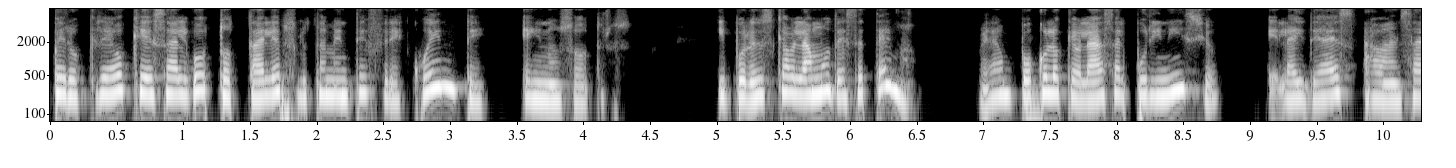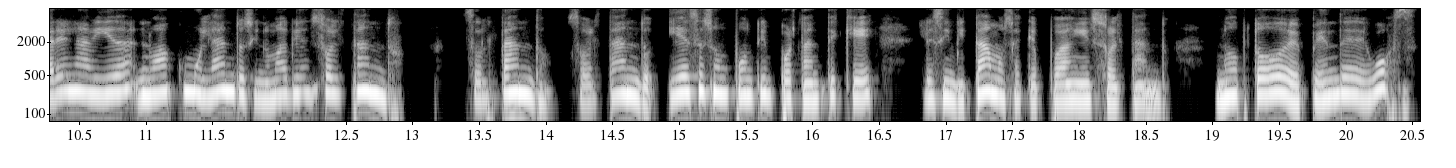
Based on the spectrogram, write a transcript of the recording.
pero creo que es algo total y absolutamente frecuente en nosotros. Y por eso es que hablamos de este tema, ¿verdad? Un poco lo que hablabas al puro inicio. Eh, la idea es avanzar en la vida no acumulando, sino más bien soltando, soltando, soltando. Y ese es un punto importante que les invitamos a que puedan ir soltando. No todo depende de vos.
